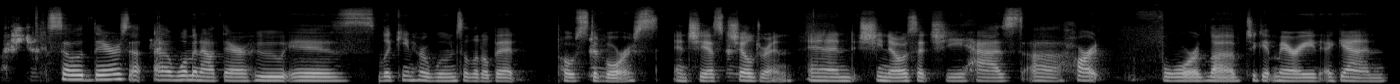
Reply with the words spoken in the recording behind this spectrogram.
question? So there's a, a woman out there who is licking her wounds a little bit post divorce mm. and she has mm. children and she knows that she has a heart for love to get married again,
